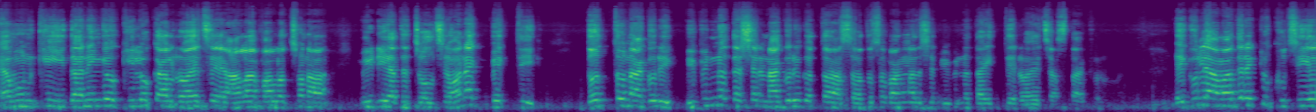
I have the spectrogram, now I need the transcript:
এমনকি ইদানিংও কিলোকাল রয়েছে আলাপ আলোচনা মিডিয়াতে চলছে। অনেক ব্যক্তি, দত্ত নাগরিক, বিভিন্ন দেশের নাগরিকত্ব আছে, অথচ বাংলাদেশে বিভিন্ন দায়িত্বে রয়েছে আস্তাগফিরুল্লাহ এগুলি আমাদের একটু খুঁজিয়ে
